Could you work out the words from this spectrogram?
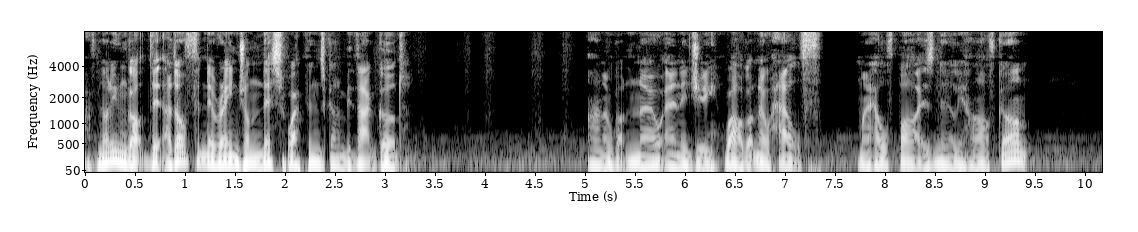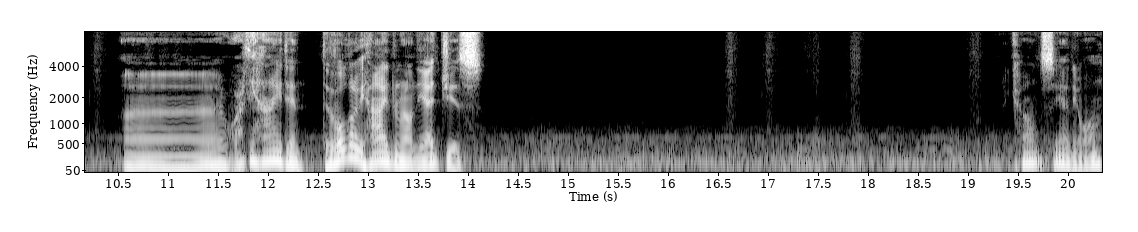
I've not even got this. I don't think the range on this weapon's going to be that good. And I've got no energy. Well, I've got no health. My health bar is nearly half gone. Uh, where are they hiding? They've all got to be hiding around the edges. Can't see anyone.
